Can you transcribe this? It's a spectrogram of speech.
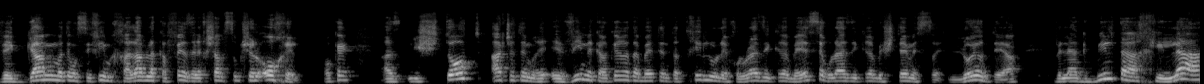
וגם אם אתם מוסיפים חלב לקפה, זה נחשב סוג של אוכל, אוקיי? אז לשתות עד שאתם רעבים, מקרקר את הבטן, תתחילו לאכול. אולי זה יקרה ב-10, אולי זה יקרה ב-12, לא יודע, ולהגביל את האכילה,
